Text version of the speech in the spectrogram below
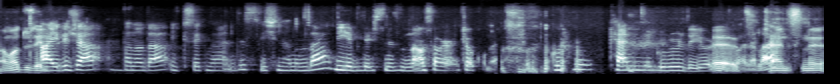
Ama düzelecek. Ayrıca bana da yüksek mühendis Vişin Hanım da diyebilirsiniz bundan sonra çok gurur, kendimle gurur duyuyorum bu Evet, aralar. kendisini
